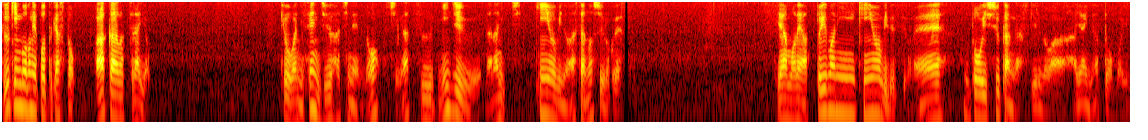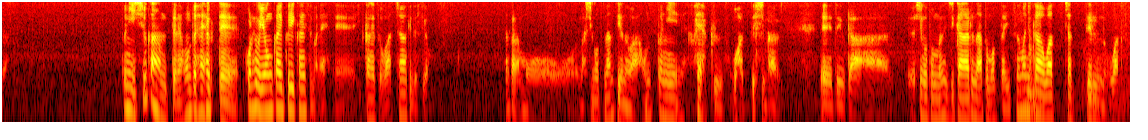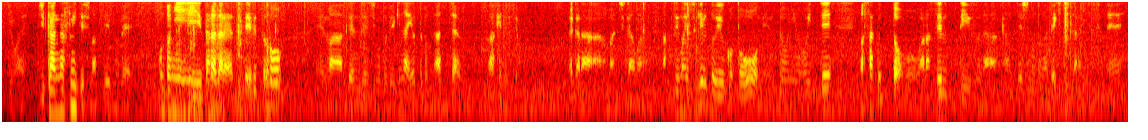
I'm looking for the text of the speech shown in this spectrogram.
通勤ボードゲポッドキャスト、ワーカーはつらいよ。今日は2018年の4月27日、金曜日の朝の収録です。いや、もうね、あっという間に金曜日ですよね。本当、1週間が過ぎるのは早いなと思います。本当に1週間ってね、本当に早くて、これを4回繰り返せばね、えー、1ヶ月終わっちゃうわけですよ。だからもう、まあ、仕事なんていうのは本当に早く終わってしまう。えー、というか、仕事の、ね、時間あるなと思ったらいつの間にか終わっちゃってるの、終わったっていうのはね、時間が過ぎてしまっているので、本当にダラダラやっていると、えー、まあ、全然仕事できないよってことになっちゃうわけですよ。だから、まあ、時間はあっという間に過ぎるということを念頭に置いて、まあ、サクッと終わらせるっていう風な感じで仕事ができていたらいいですよね。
